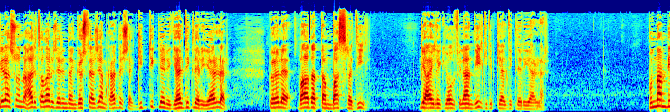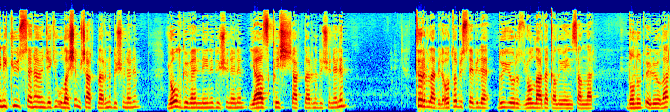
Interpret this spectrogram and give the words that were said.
Biraz sonra haritalar üzerinden göstereceğim kardeşler. Gittikleri, geldikleri yerler böyle Bağdat'tan Basra değil. Bir aylık yol filan değil gidip geldikleri yerler. Bundan 1200 sene önceki ulaşım şartlarını düşünelim. Yol güvenliğini düşünelim. Yaz kış şartlarını düşünelim. Tırla bile, otobüste bile duyuyoruz yollarda kalıyor insanlar. Donup ölüyorlar.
